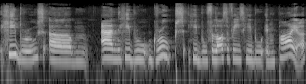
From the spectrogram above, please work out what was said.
Hebrews um, and Hebrew groups, Hebrew philosophies, Hebrew empire.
